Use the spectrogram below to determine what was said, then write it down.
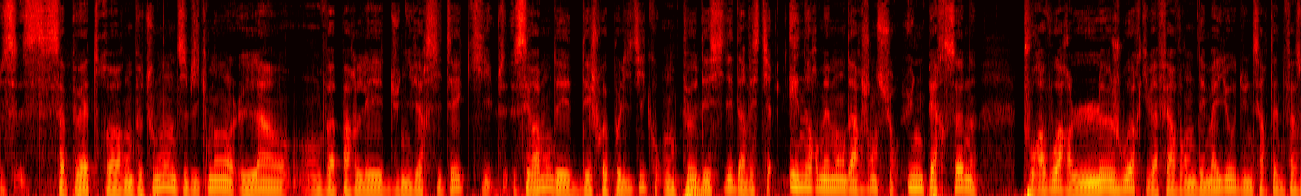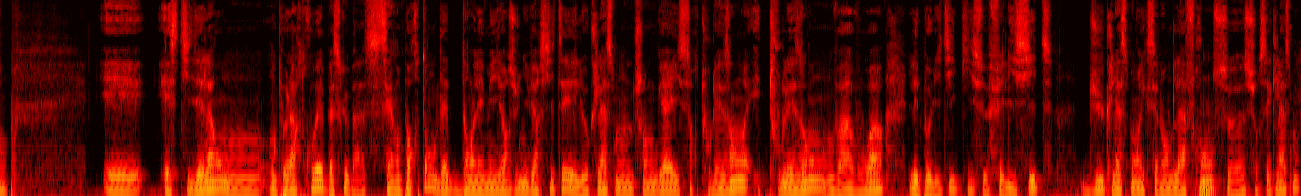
ça peut être un peu tout le monde. Typiquement, là, on va parler d'université qui, c'est vraiment des, des, choix politiques. On peut mm. décider d'investir énormément d'argent sur une personne pour avoir le joueur qui va faire vendre des maillots d'une certaine façon. Et, et cette idée-là, on, on, peut la retrouver parce que bah, c'est important d'être dans les meilleures universités. Et le classement de Shanghai sort tous les ans. Et tous les ans, on va avoir les politiques qui se félicitent du classement excellent de la France mm. euh, sur ces classements?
